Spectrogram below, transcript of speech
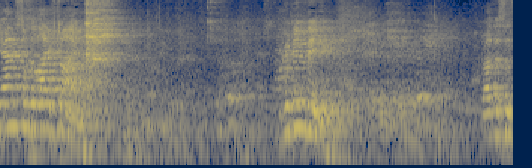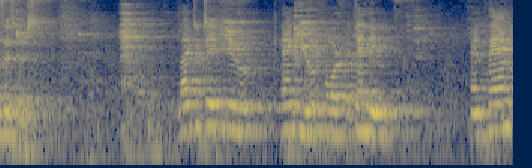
Chance of a lifetime. Good evening, brothers and sisters. I'd like to take you, thank you for attending and thank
